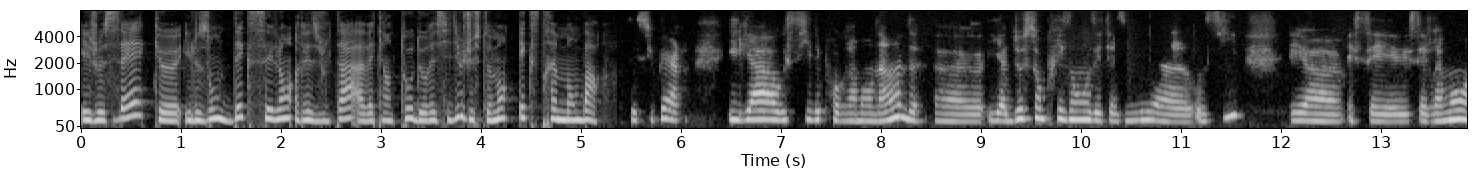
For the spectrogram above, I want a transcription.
Et je sais qu'ils ont d'excellents résultats avec un taux de récidive justement extrêmement bas c'est super. Il y a aussi des programmes en Inde. Euh, il y a 200 prisons aux États-Unis euh, aussi. Et, euh, c'est vraiment,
